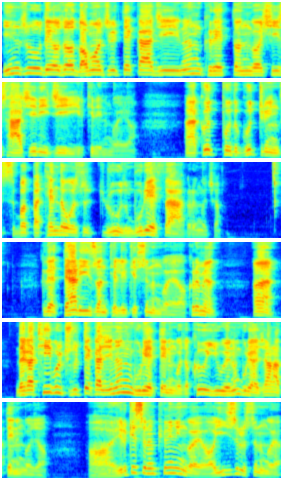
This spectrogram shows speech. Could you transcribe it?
인수되어서 넘어질 때까지는 그랬던 것이 사실이지 이렇게 되는 거예요. 아, good food, good drinks, but bartender was rude, 무례했다 그런 거죠. 근데 that is until 이렇게 쓰는 거예요. 그러면 아, 내가 팁을 줄 때까지는 무례했다는 거죠. 그 이후에는 무례하지 않았다는 거죠. 아, 이렇게 쓰는 표현인 거예요. 이슬을 쓰는 거예요.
